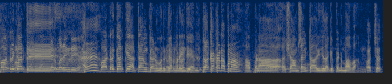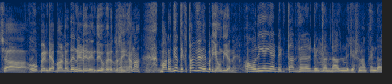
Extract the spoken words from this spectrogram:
ਬਾਰਡਰ ਕਰਕੇ ਗਰਮ ਰਹਿੰਦੇ ਆ। ਹੈਂ? ਬਾਰਡਰ ਕਰਕੇ ਹਰ ਟਾਈਮ ਗਰਮ ਗਰਮ ਰਹਿੰਦੇ ਆ। ਇਲਾਕਾ ਕਿਹੜਾ ਆਪਣਾ? ਆਪਣਾ ਸ਼ਾਮ ਸਿੰਘ ਟਾਰੀ ਦੇ ਲਾਗੇ ਪਿੰਡ ਮਾਵਾ। ਅੱਛਾ ਅੱਛਾ। ਉਹ ਪਿੰਡ ਆ ਬਾਰਡਰ ਦੇ ਨੇੜੇ ਰਹਿੰਦੇ ਹੋ ਫਿਰ ਤੁਸੀਂ ਹਨਾ? ਬਾਰਡਰ ਦੀਆਂ ਦਿੱਕਤਾਂ ਵੀ ਵੈਸੇ ਬੜੀਆਂ ਹੁੰਦੀਆਂ ਨੇ। ਆਉਂਦੀਆਂ ਹੀ ਆ ਡਿਕਤਾਂ ਤੇ ਫਿਰ ਡਿਕਤਾਂ ਦੇ ਨਾਲ ਨਜਿੱਠਣਾ ਪੈਂਦਾ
